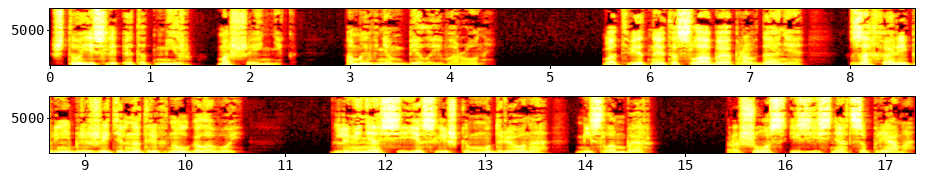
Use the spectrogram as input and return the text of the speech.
Что, если этот мир — мошенник, а мы в нем белые вороны? В ответ на это слабое оправдание Захарий пренебрежительно тряхнул головой. «Для меня сие слишком мудрено, мисс Ламбер. Прошу вас изъясняться прямо.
